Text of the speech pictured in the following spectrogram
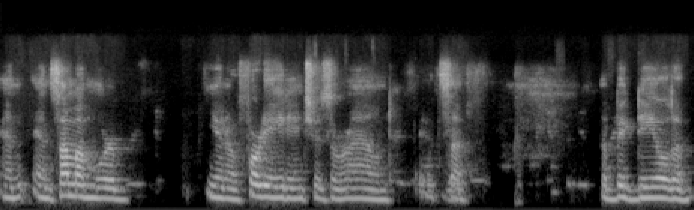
and and some of them were you know 48 inches around. It's a a big deal to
